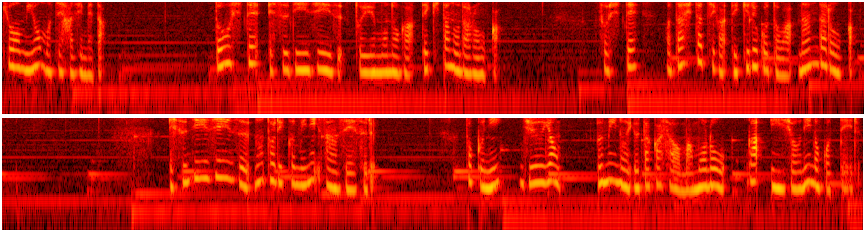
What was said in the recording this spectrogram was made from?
興味を持ち始めた。どうして SDGs というものができたのだろうか。そして私たちができることは何だろうか。SDGs の取り組みに賛成する。特に14海の豊かさを守ろうが印象に残っている。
